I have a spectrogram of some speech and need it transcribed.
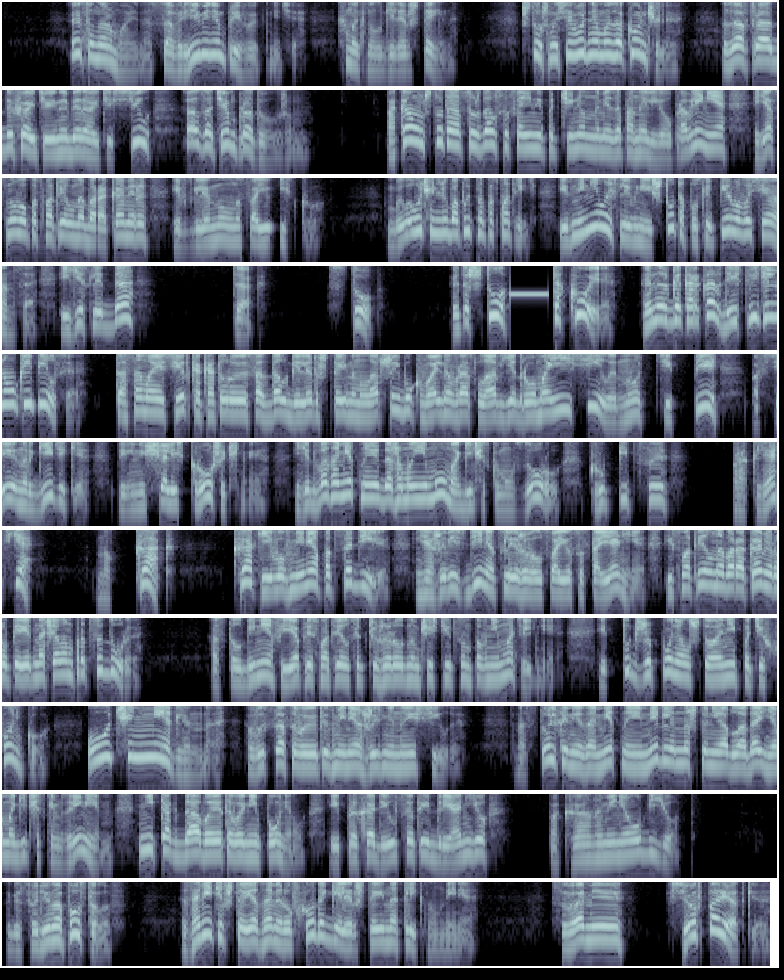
«Это нормально, со временем привыкнете», — хмыкнул Геллерштейн. «Что ж, на сегодня мы закончили. Завтра отдыхайте и набирайтесь сил, а затем продолжим». Пока он что-то обсуждал со своими подчиненными за панелью управления, я снова посмотрел на барокамеры и взглянул на свою искру. Было очень любопытно посмотреть, изменилось ли в ней что-то после первого сеанса, и если да... Так, стоп. Это что такое? Энергокаркас действительно укрепился. Та самая сетка, которую создал Геллерштейн-младший, буквально вросла в ядро моей силы, но теперь по всей энергетике перемещались крошечные, едва заметные даже моему магическому взору, крупицы проклятья? Но как? Как его в меня подсадили? Я же весь день отслеживал свое состояние и смотрел на барокамеру перед началом процедуры. Остолбенев, я присмотрелся к чужеродным частицам повнимательнее и тут же понял, что они потихоньку, очень медленно, высасывают из меня жизненные силы. Настолько незаметно и медленно, что не обладая я магическим зрением, никогда бы этого не понял и проходил с этой дрянью, пока она меня убьет. «Господин Апостолов?» Заметив, что я замер у входа, Геллерштейн окликнул меня. «С вами все в порядке?»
